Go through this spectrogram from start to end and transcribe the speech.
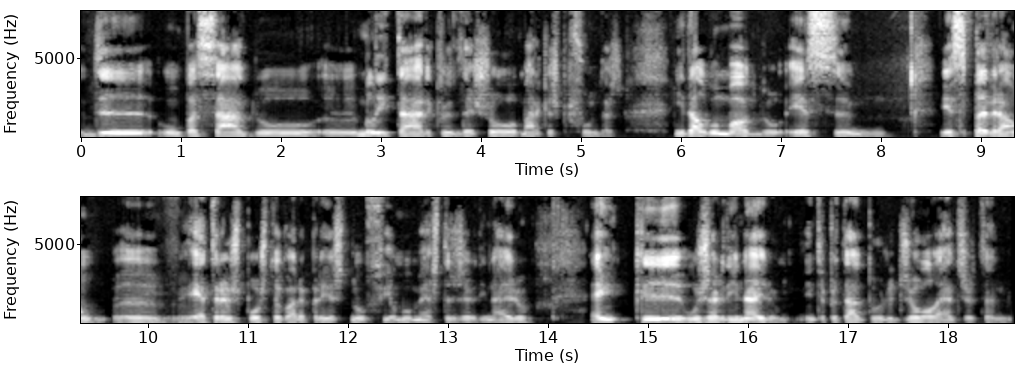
de um passado uh, militar que lhe deixou marcas profundas. E de algum modo esse esse padrão uh, é transposto agora para este novo filme, O Mestre Jardineiro, em que o jardineiro, interpretado por Joel Edgerton,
